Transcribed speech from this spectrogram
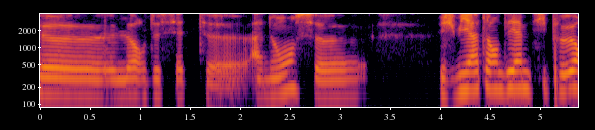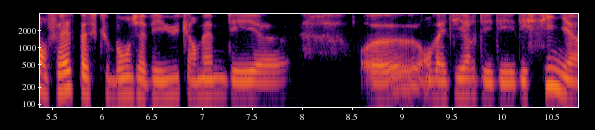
euh, lors de cette euh, annonce, euh, je m'y attendais un petit peu, en fait, parce que bon, j'avais eu quand même des, on va dire, des, des, des, signes,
